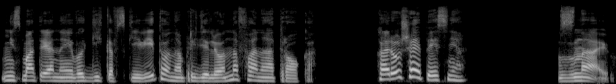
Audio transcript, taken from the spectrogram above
несмотря на его гиковский вид, он определенно фанат рока. Хорошая песня. «Знаю»,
